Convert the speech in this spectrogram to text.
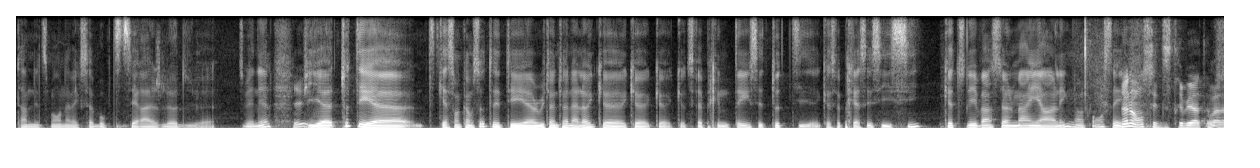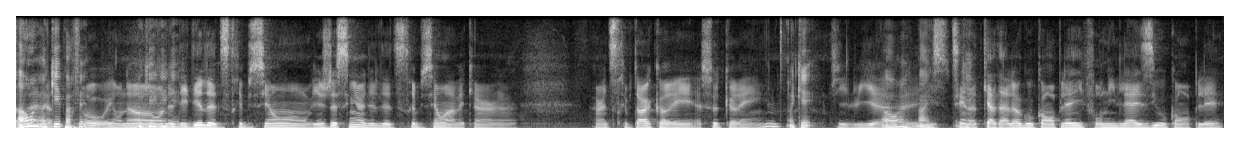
t'emmener du monde avec ce beau petit tirage-là du, du vinyle. Puis toutes tes petites questions comme ça, tes, tes, Return to Analog que, que, que, que tu fais printer, c'est tout que se presser, c'est ici. Que tu les vends seulement et en ligne, dans le fond. C'est... Non, non, c'est distribué à travers Ah la planète. ok, parfait. Oh oui, on a, Ok, on a des deals de distribution. On vient juste de signer un deal de distribution avec un, un distributeur coréen, sud-coréen. OK. Puis lui, euh, Ah ouais, il nice. tient Ok. notre catalogue au complet, il fournit l'Asie au complet.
